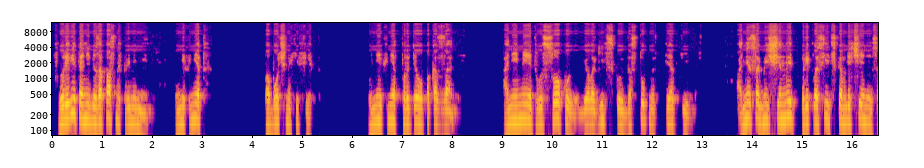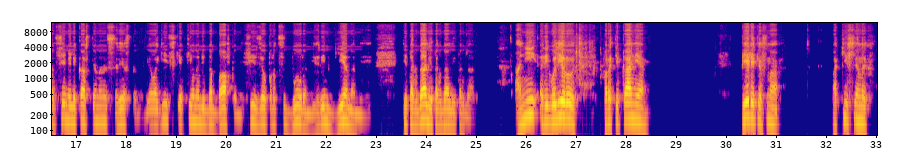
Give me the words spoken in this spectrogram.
Флоревиты, они безопасны в применении. У них нет побочных эффектов. У них нет противопоказаний. Они имеют высокую биологическую доступность и активность. Они совмещены при классическом лечении со всеми лекарственными средствами, биологически активными добавками, физиопроцедурами, рентгенами и так далее, и так далее, и так далее. Они регулируют протекание перекисно окисленных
